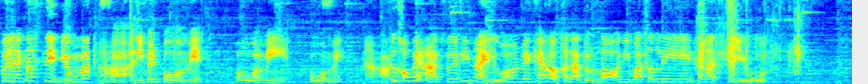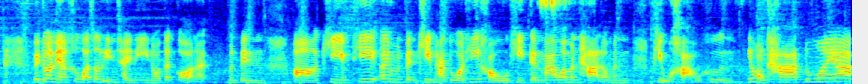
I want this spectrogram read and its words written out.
เฮ้ยแลคตาซิดเยอะมากนะคะ อันนี้เป็นโปรวเมดโปรวเมดโปรวเมดนะคะคือเขาไปหาซื้อที่ไหนหรือว่ามันเป็นแค่แบบขนาดทดลองอันนี้วัสลีนขนาดจิ๋ว ฮ้ยตัวเนี้ยคือวัสลีนใช้ดีเนาะแต่ก่อนอะ่ะมันเป็นอ่าครีมที่เอ้ยมันเป็นครีมทาตัวที่เขาคิดกันมากว่ามันทาแล้วมันผิวขาวขึ้นนี่ของทาร์ตด้วยอะ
